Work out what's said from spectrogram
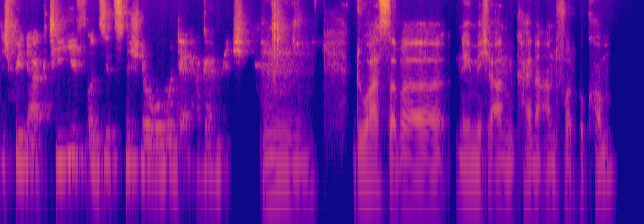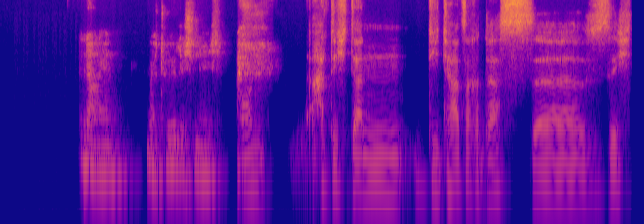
ich bin aktiv und sitze nicht nur rum und ärgere mich. Hm. Du hast aber, nehme ich an, keine Antwort bekommen? Nein, natürlich nicht. Und hat dich dann die Tatsache, dass äh, sich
